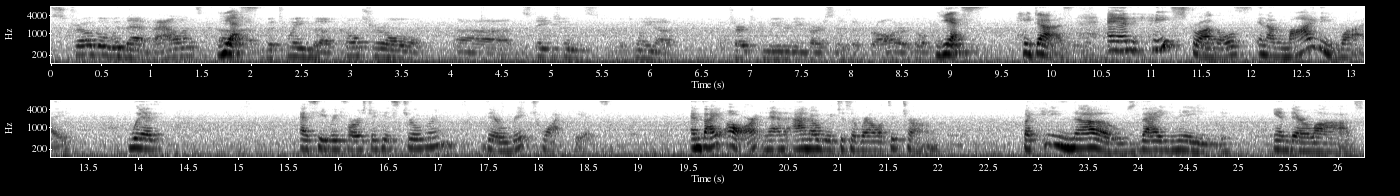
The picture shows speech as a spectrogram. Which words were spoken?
struggle with that balance? uh, Yes. Between the cultural uh, distinctions between a, a church community versus a broader cultural? Yes, he does. And he struggles in a mighty way with, as he refers to his children, they're rich white kids. And they are, and I know rich is a relative term, but he knows they need in their lives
